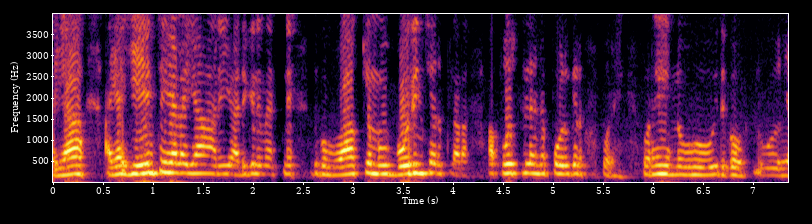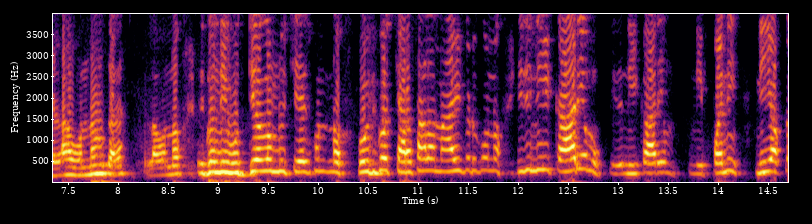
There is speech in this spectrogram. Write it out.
అయ్యా అయ్యా ఏం చేయాలయ్యా అని అడిగిన వెంటనే ఇదిగో వాక్యము బోధించారు కదా ఆ పోస్టులైన పోలిగారు ఒరే ఒరే నువ్వు ఇదిగో నువ్వు ఇలా ఉన్నావు కదా ఇలా ఉన్నావు. ఇదిగో నీ ఉద్యోగం నువ్వు చేసుకుంటున్నావు. ఇదిగో చరసాల నాయకుడు ఉన్నావు. ఇది నీ కార్యము ఇది నీ కార్యం నీ పని నీ యొక్క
